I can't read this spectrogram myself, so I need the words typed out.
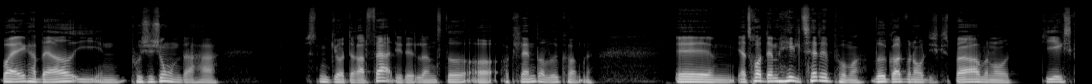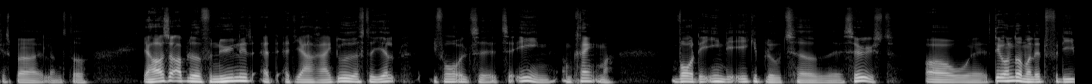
hvor jeg ikke har været i en position, der har sådan gjort det retfærdigt et eller andet sted, og, og klandre vedkommende. Øh, jeg tror, at dem helt tætte på mig ved godt, hvornår de skal spørge, og hvornår de ikke skal spørge et eller andet sted. Jeg har også oplevet for nyligt, at, at jeg har rækket ud efter hjælp i forhold til, til en omkring mig, hvor det egentlig ikke blev taget øh, seriøst. Og øh, det undrede mig lidt, fordi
